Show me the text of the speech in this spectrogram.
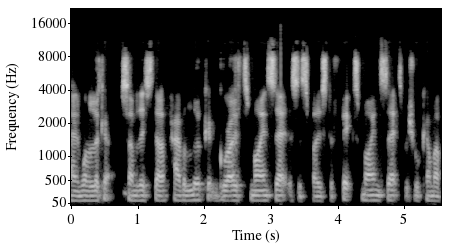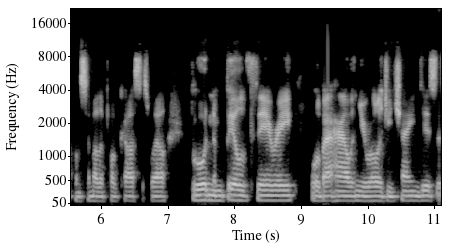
and want to look at some of this stuff, have a look at growth mindset as opposed to fixed mindsets, which will come up on some other podcasts as well. Broaden and build theory, all about how the neurology changes.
